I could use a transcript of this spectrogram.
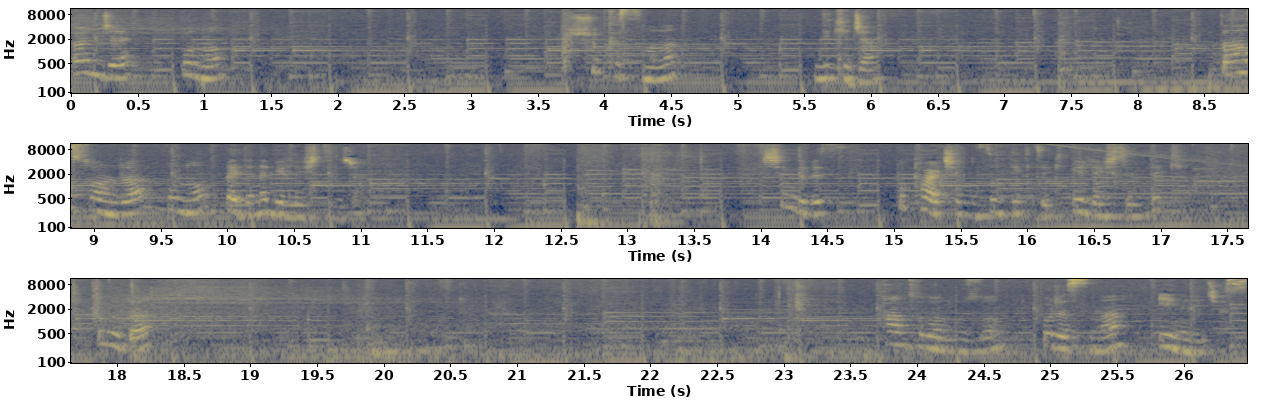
Önce bunu şu kısmını dikeceğim. Daha sonra bunu bedene birleştireceğim. Şimdi biz bu parçamızı diktik, birleştirdik. Bunu da pantolonumuzun burasına iğneleyeceğiz.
